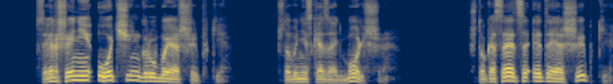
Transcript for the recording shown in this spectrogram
— «в совершении очень грубой ошибки, чтобы не сказать больше. Что касается этой ошибки,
